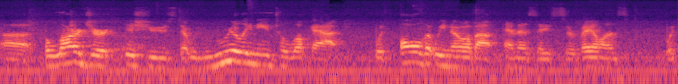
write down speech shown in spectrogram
uh, the larger issues that we really need to look at with all that we know about NSA surveillance, with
